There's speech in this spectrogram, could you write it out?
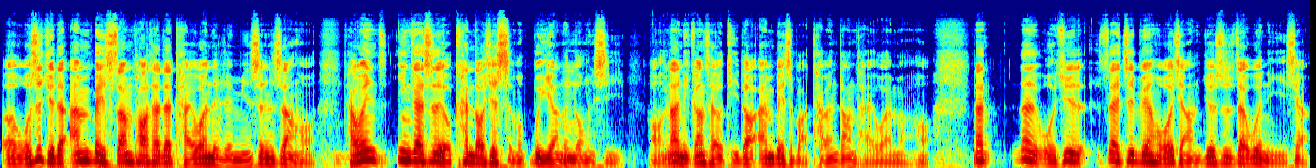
呃，我是觉得安倍三炮他在台湾的人民身上，哈，台湾应该是有看到一些什么不一样的东西。哦，那你刚才有提到安倍是把台湾当台湾嘛？哈，那那我就在这边，我想就是再问你一下，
